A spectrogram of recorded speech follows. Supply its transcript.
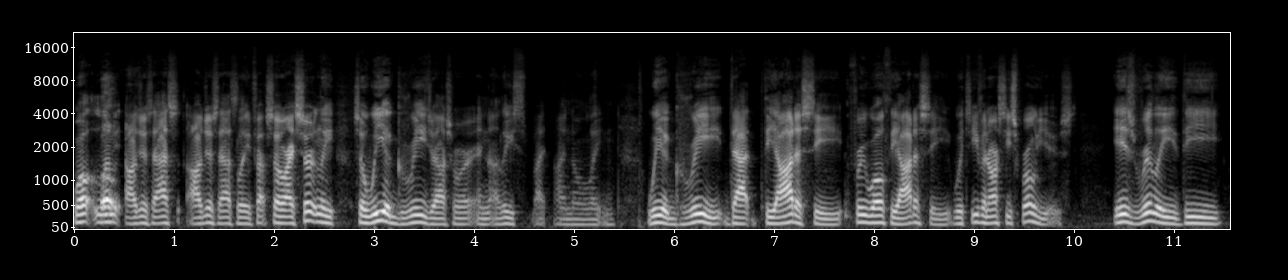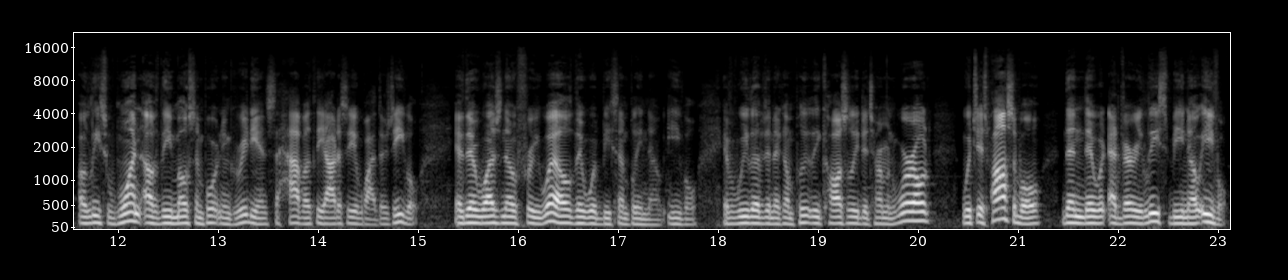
well let me i'll just ask i'll just ask Leighton. so i certainly so we agree joshua and at least i, I know Leighton we agree that theodicy free will theodicy which even rc sproul used is really the at least one of the most important ingredients to have a theodicy of why there's evil. If there was no free will, there would be simply no evil. If we lived in a completely causally determined world, which is possible, then there would at very least be no evil.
